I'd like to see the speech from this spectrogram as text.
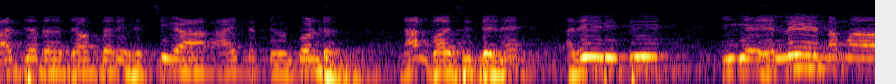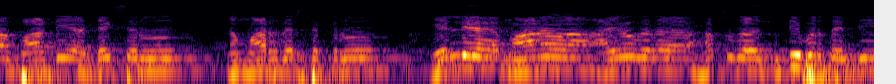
ರಾಜ್ಯದ ಜವಾಬ್ದಾರಿ ಹೆಚ್ಚಿಗೆ ಆಯ್ತು ತಿಳ್ಕೊಂಡು ನಾನು ಭಾವಿಸಿದ್ದೇನೆ. ಅದೇ ರೀತಿ ಈಗ ಎಲ್ಲೇ ನಮ್ಮ ಪಾರ್ಟಿ ಅಧ್ಯಕ್ಷರು, ನಮ್ಮ ಮಾರ್ಗದರ್ಶಕರು ಎಲ್ಲಿ ಮಾನವ ಆಯೋಗದ ಹಕ್ಕುಗಳ ಚುತಿ ಬರ್ತೈತಿ,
